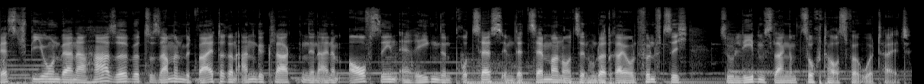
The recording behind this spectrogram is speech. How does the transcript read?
Westspion Werner Hase wird zusammen mit weiteren Angeklagten in einem aufsehenerregenden Prozess im Dezember 1953 zu lebenslangem Zuchthaus verurteilt.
